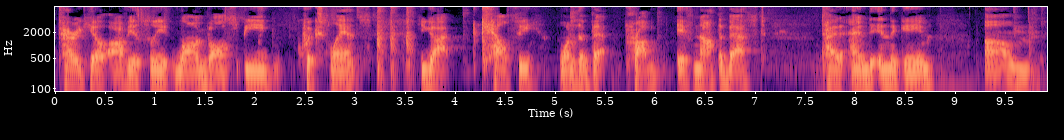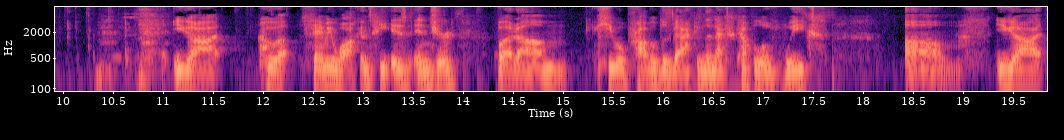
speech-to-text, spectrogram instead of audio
Tyreek Hill, obviously, long ball speed, quick slants. You got Kelce, one of the best, prob if not the best tight end in the game. Um, you got who? Sammy Watkins. He is injured, but um, he will probably back in the next couple of weeks. Um, you got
